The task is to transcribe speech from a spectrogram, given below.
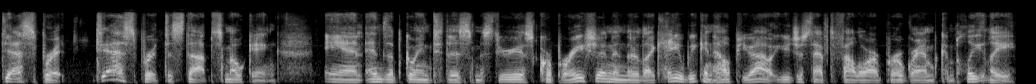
desperate, desperate to stop smoking, and ends up going to this mysterious corporation, and they're like, "Hey, we can help you out. You just have to follow our program completely."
